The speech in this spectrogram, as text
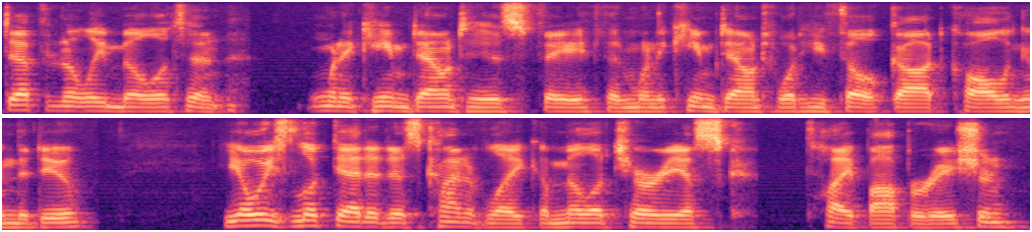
definitely militant when it came down to his faith and when it came down to what he felt God calling him to do. He always looked at it as kind of like a military esque type operation,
